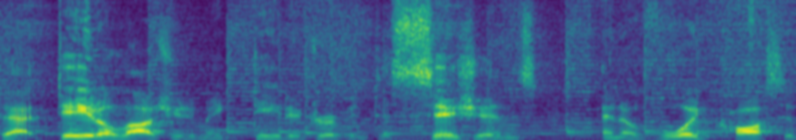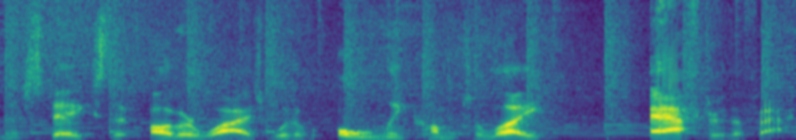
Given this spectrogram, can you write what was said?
That data allows you to make data-driven decisions and avoid costly mistakes that otherwise would have only come to light after the fact.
